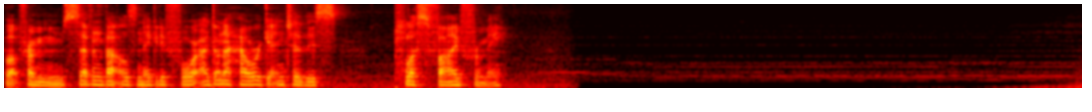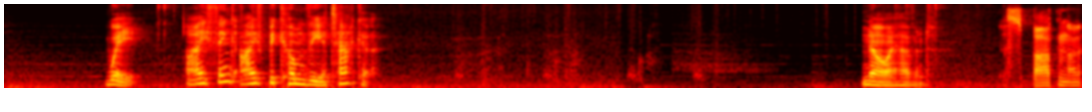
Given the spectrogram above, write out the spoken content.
but from seven battles, negative four. I don't know how we're getting to this plus five for me. Wait, I think I've become the attacker. No, I haven't. Spartan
